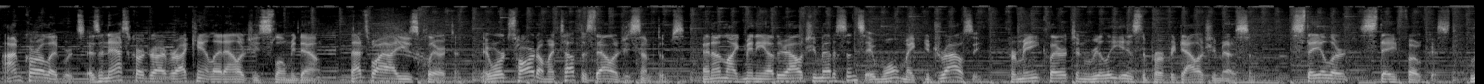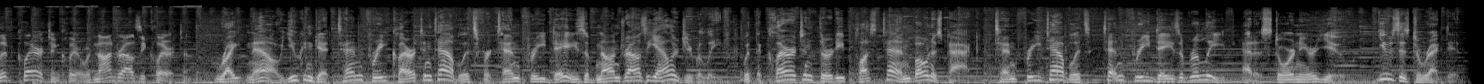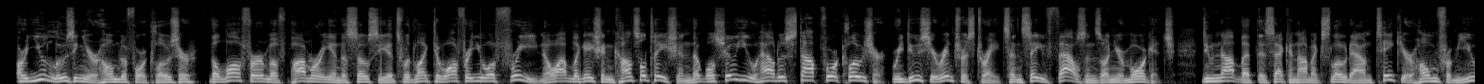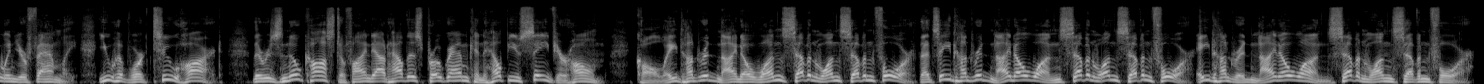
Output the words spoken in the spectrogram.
I'm Carl Edwards. As a NASCAR driver, I can't let allergies slow me down. That's why I use Claritin. It works hard on my toughest allergy symptoms. And unlike many other allergy medicines, it won't make you drowsy. For me, Claritin really is the perfect allergy medicine. Stay alert, stay focused. Live Claritin Clear with non drowsy Claritin. Right now, you can get 10 free Claritin tablets for 10 free days of non drowsy allergy relief with the Claritin 30 plus 10 bonus pack. 10 free tablets, 10 free days of relief at a store near you. Use as directed. Are you losing your home to foreclosure? The law firm of Pomeroy and Associates would like to offer you a free, no-obligation consultation that will show you how to stop foreclosure, reduce your interest rates, and save thousands on your mortgage. Do not let this economic slowdown take your home from you and your family. You have worked too hard. There is no cost to find out how this program can help you save your home. Call 800-901-7174. That's 800-901-7174. 800-901-7174.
